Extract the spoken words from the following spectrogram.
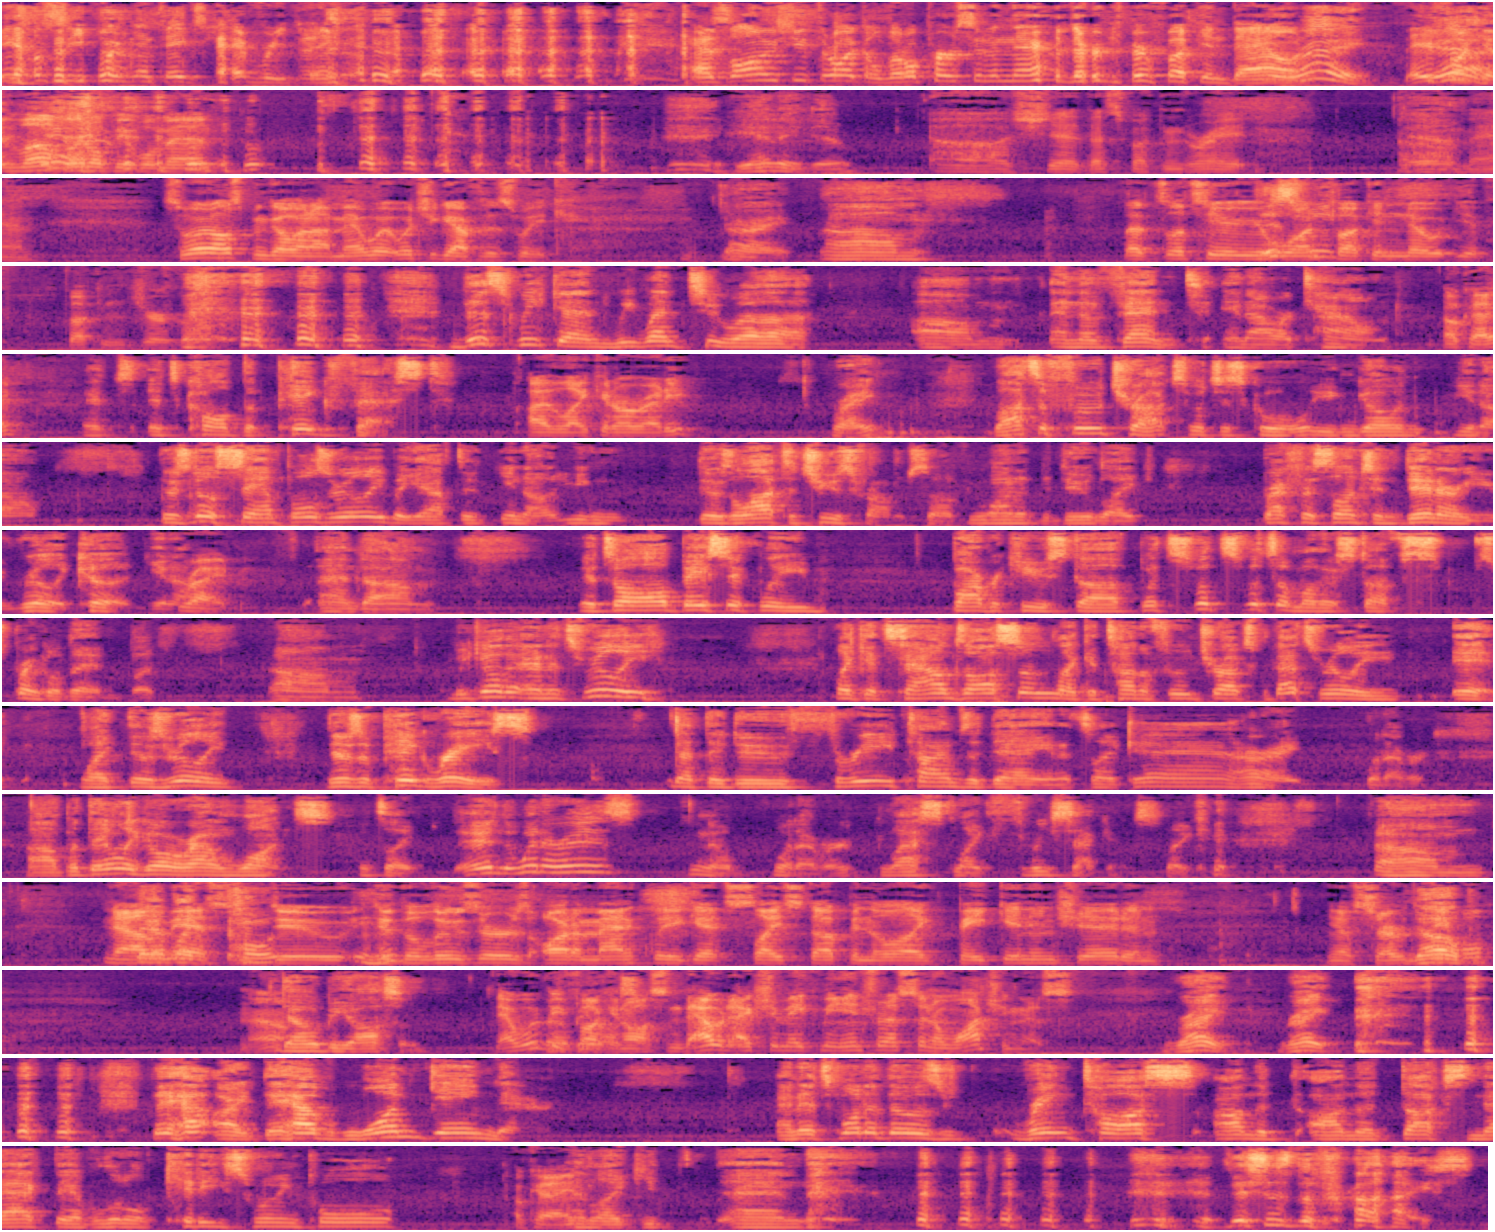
tlc fucking takes everything as long as you throw like a little person in there they're they're fucking down right. they Yeah, fucking love yeah. little people man yeah, they do. Oh shit, that's fucking great. Yeah. Oh man. So what else been going on, man? What, what you got for this week? All right. Um, Let's let's hear your This one week- fucking note, you fucking jerk this weekend we went to uh, um, an event in our town. Okay, It's it's called the Pig Fest. I like it already. right? Lots of food trucks, which is cool. You can go and you know, there's no samples really, but you have to, you know, you can. There's a lot to choose from. So if you wanted to do like breakfast, lunch, and dinner, you really could, you know. Right. And um, it's all basically barbecue stuff, but with with some other stuff sprinkled in. But um, we go there, and it's really like it sounds awesome, like a ton of food trucks, but that's really it. Like there's really there's a pig race that they do three times a day, and it's like, eh, all right, whatever. Uh, but they only go around once. It's like, and the winner is, you know, whatever. Lasts like three seconds. Like, um, Now let me like, ask you: Do do Mhm. the losers automatically get sliced up into like bacon and shit, and you know served to No. people? No, that would be awesome. that would that'd be fucking awesome. awesome. That would actually make me interested in watching this. Right, right. they have all right. They have one game there, and it's one of those ring toss on the on the duck's neck. They have a little kiddie swimming pool, Okay. and like you and this is the prize.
